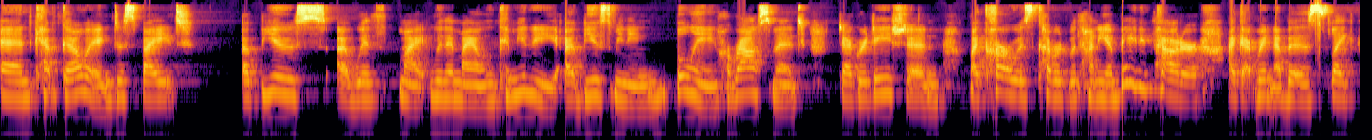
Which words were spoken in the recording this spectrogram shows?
and kept going despite abuse uh, with my within my own community abuse meaning bullying harassment degradation my car was covered with honey and baby powder i got written up as like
